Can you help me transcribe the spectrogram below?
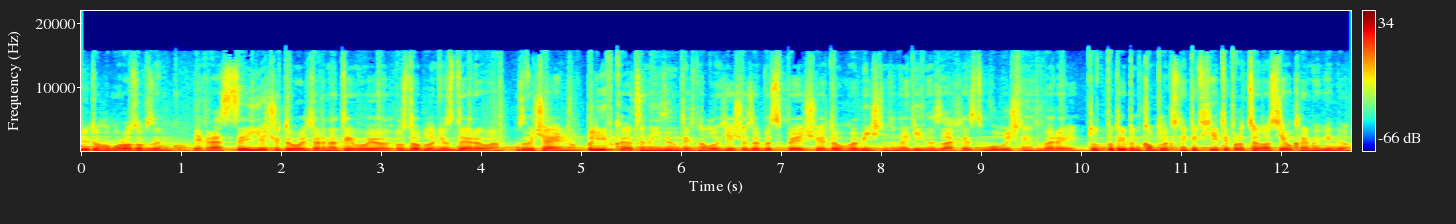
лютого морозу взимку. Якраз це і є чудовою альтернативою оздобленню з дерева. Звичайно, плівка це не єдина технологія, що забезпечує довговічний та надійний захист вуличних дверей. Тут потрібен комплексний підхід, і про це у нас є окреме відео.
